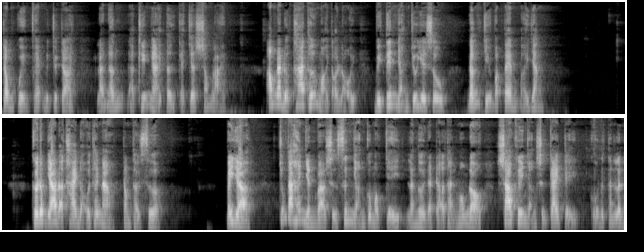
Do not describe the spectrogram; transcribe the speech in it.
trong quyền phép Đức Chúa Trời là đấng đã khiến Ngài từ kẻ chết sống lại. Ông đã được tha thứ mọi tội lỗi vì tin nhận Chúa Giêsu đấng chịu bắp tem bởi dân. Cơ đốc giáo đã thay đổi thế nào trong thời xưa? Bây giờ, chúng ta hãy nhìn vào sự xưng nhận của một chị là người đã trở thành môn đồ sau khi nhận sự cai trị của Đức Thánh Linh.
